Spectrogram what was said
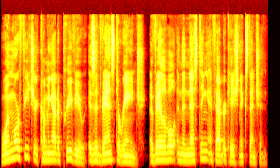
One more feature coming out of preview is Advanced Arrange, available in the Nesting and Fabrication extension.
